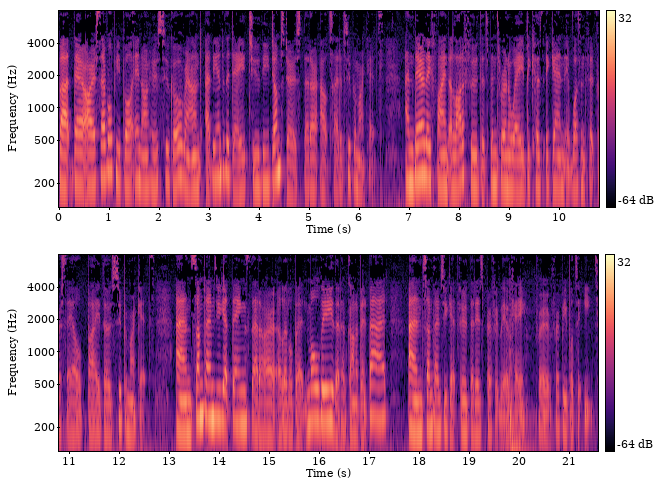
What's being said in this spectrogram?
but there are several people in Aarhus who go around at the end of the day to the dumpsters that are outside of supermarkets. And there they find a lot of food that's been thrown away because, again, it wasn't fit for sale by those supermarkets. And sometimes you get things that are a little bit moldy, that have gone a bit bad, and sometimes you get food that is perfectly okay for, for people to eat.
